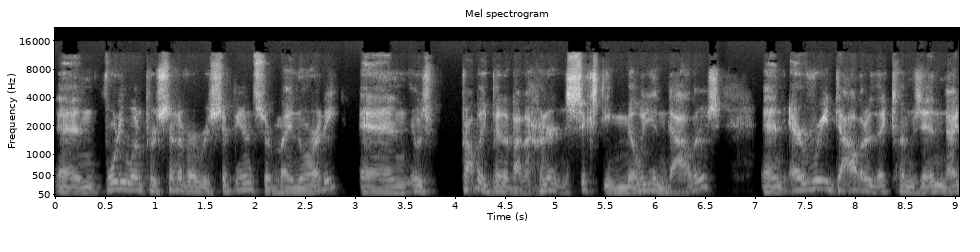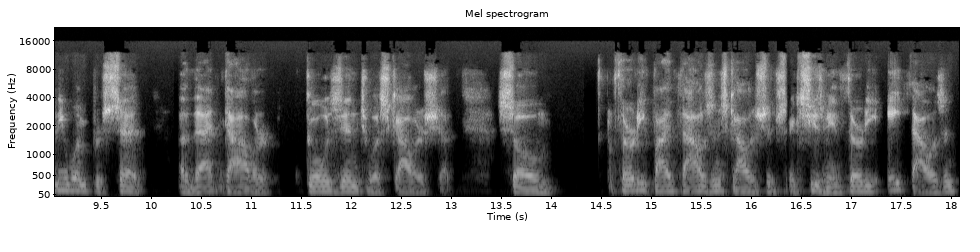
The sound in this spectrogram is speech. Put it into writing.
And 41% of our recipients are minority. And it was probably been about $160 million. And every dollar that comes in, 91% of that dollar goes into a scholarship. So 35,000 scholarships, excuse me, 38,000.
